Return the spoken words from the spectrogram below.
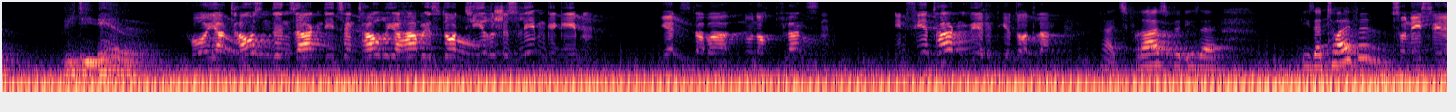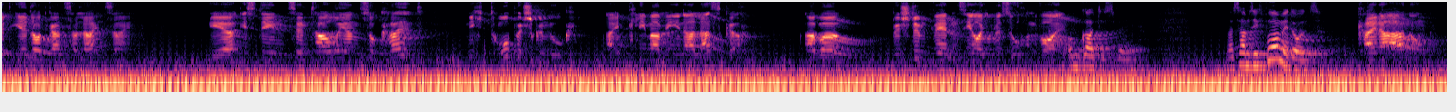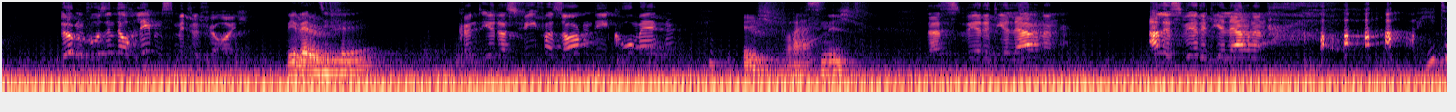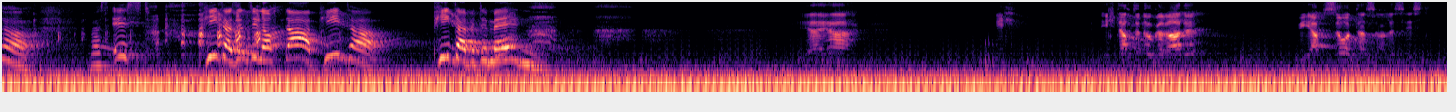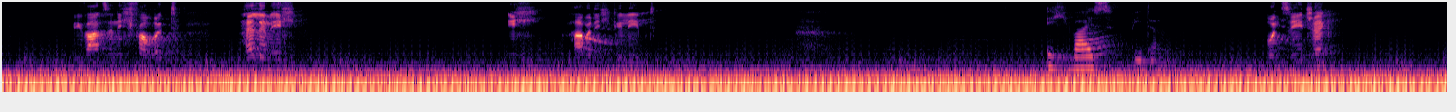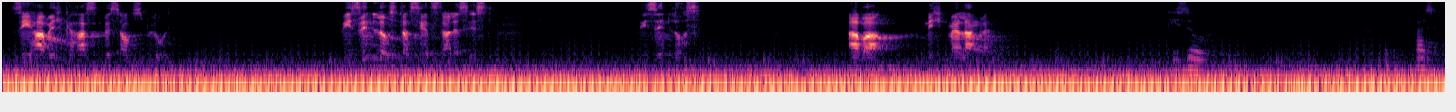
Wie die Erde. Vor Jahrtausenden sagen die Zentaurier, habe es dort tierisches Leben gegeben. Jetzt aber nur noch Pflanzen. In vier Tagen werdet ihr dort landen. Als Fraß für diese. diese Teufel? Zunächst werdet ihr dort ganz allein sein. Er ist den Zentauriern zu kalt, nicht tropisch genug. Ein Klima wie in Alaska. Aber bestimmt werden sie euch besuchen wollen. Um Gottes Willen. Was haben Sie vor mit uns? Keine Ahnung. Irgendwo sind auch Lebensmittel für euch. Wir werden sie finden. Könnt ihr das Vieh versorgen, die Kuh melken? Ich weiß nicht. Das werdet ihr lernen. Alles werdet ihr lernen. Peter, was ist? Peter, sind Sie noch da? Peter! Peter, bitte melden! Ja, ja. Ich. Ich dachte nur gerade, wie absurd das alles ist. Wie wahnsinnig verrückt. Helen, ich. Ich habe dich geliebt. Ich weiß, Peter. Und sie, Jack? Sie habe ich gehasst bis aufs Blut. Wie sinnlos das jetzt alles ist. Wie sinnlos. Aber nicht mehr lange. Wieso? Was?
